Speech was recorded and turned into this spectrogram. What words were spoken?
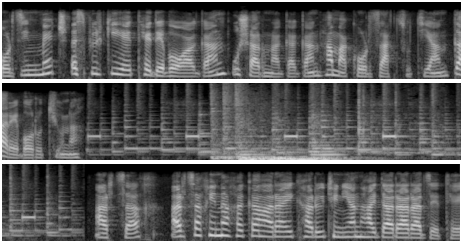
կորձին մեջ սպյուրքի հետ հետեւողական ու շարունակական համակորզակցության կարեւորությունը Արցախ. Արցախի նախագահ Արայիկ Հարությունյան հայտարարած է թե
